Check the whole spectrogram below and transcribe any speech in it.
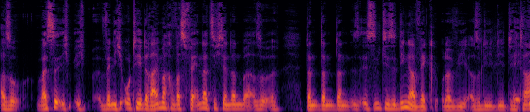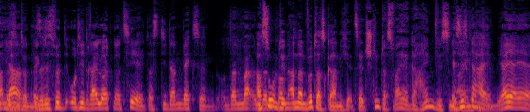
Also, weißt du, ich, ich, wenn ich OT3 mache, was verändert sich denn dann? bei- Also, dann, dann, dann sind diese Dinger weg oder wie? Also die, die Titane ja, sind dann weg. also das wird OT3 Leuten erzählt, dass die dann weg sind. Und dann, ma- Ach so, und den anderen wird das gar nicht erzählt. Stimmt, das war ja Geheimwissen. Es ist geheim, ja, ja, ja,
